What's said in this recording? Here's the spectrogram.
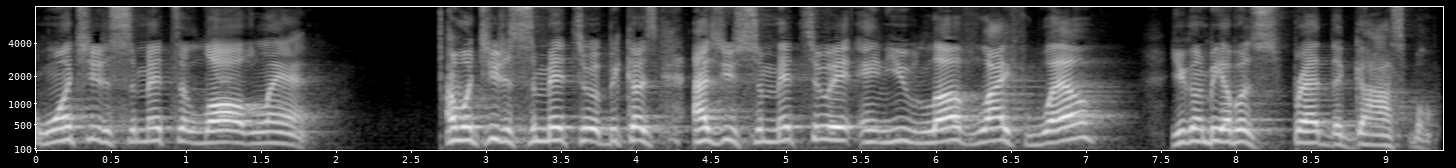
want you to submit to law of land. I want you to submit to it because as you submit to it and you love life well, you're going to be able to spread the gospel.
